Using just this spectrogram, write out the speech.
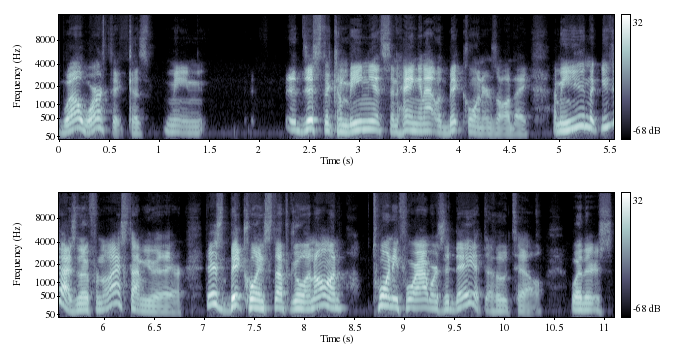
well worth it because I mean, it, just the convenience and hanging out with Bitcoiners all day. I mean, you you guys know from the last time you were there, there's Bitcoin stuff going on 24 hours a day at the hotel, whether it's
